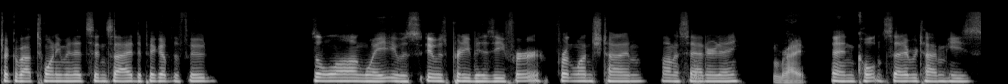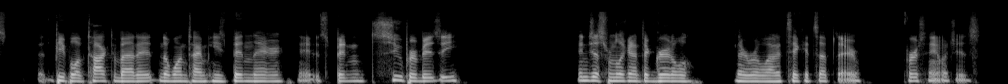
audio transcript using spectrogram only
took about 20 minutes inside to pick up the food. It was a long wait. It was it was pretty busy for for lunchtime on a Saturday. Right. And Colton said every time he's people have talked about it, the one time he's been there, it's been super busy. And just from looking at the griddle, there were a lot of tickets up there for sandwiches.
